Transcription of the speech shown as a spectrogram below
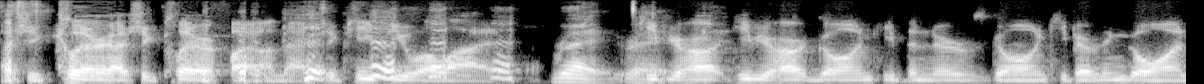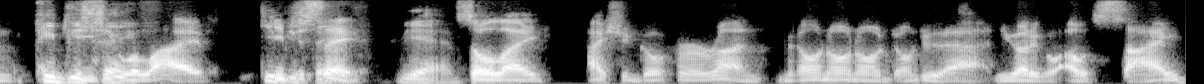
I should clear. I should clarify on that. To keep you alive, right, right. Keep your heart. Keep your heart going. Keep the nerves going. Keep everything going. Keep you keep safe. you alive. Keep, keep you safe. safe. Yeah. So like, I should go for a run. No, no, no, don't do that. You got to go outside.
